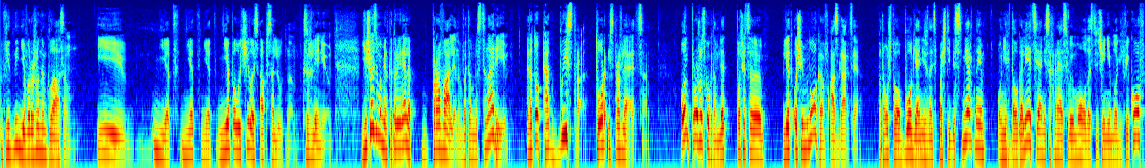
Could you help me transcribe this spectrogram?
видны невооруженным глазом. И нет, нет, нет, не получилось абсолютно, к сожалению. Еще один момент, который реально провален в этом сценарии, это то, как быстро Тор исправляется. Он прожил сколько там, лет, получается, лет очень много в Асгарде, потому что боги, они, знаете, почти бессмертные, у них долголетие, они сохраняют свою молодость в течение многих веков,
